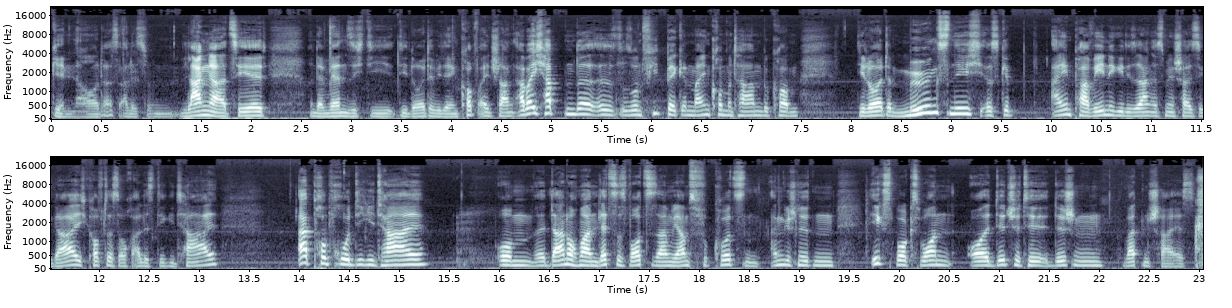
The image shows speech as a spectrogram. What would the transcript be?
Genau, das ist alles schon lange erzählt und dann werden sich die, die Leute wieder in den Kopf einschlagen. Aber ich habe so ein Feedback in meinen Kommentaren bekommen. Die Leute mögen es nicht. Es gibt ein paar wenige, die sagen, ist mir scheißegal. Ich kaufe das auch alles digital. Apropos digital, um äh, da nochmal ein letztes Wort zu sagen, wir haben es vor kurzem angeschnitten. Xbox One All Digital Edition, was ein Scheiß.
